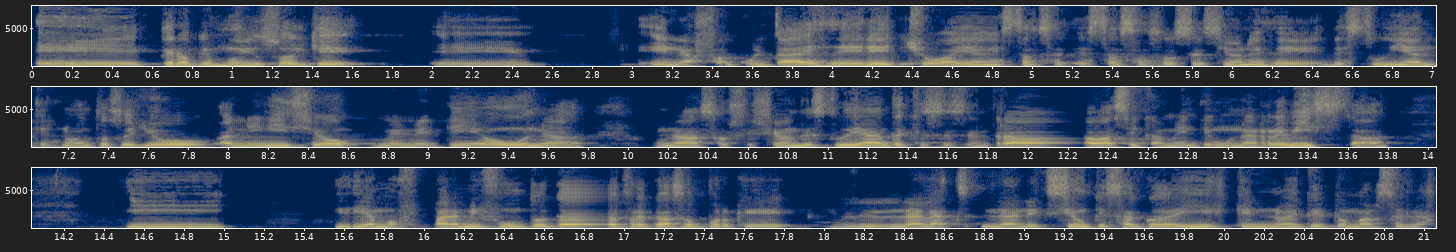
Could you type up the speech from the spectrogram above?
Eh, creo que es muy usual que eh, en las facultades de Derecho hayan estas, estas asociaciones de, de, estudiantes, ¿no? Entonces yo al inicio me metí a una, una asociación de estudiantes que se centraba básicamente en una revista y, digamos, para mí fue un total fracaso porque la, la, lección que saco de ahí es que no hay que tomarse las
